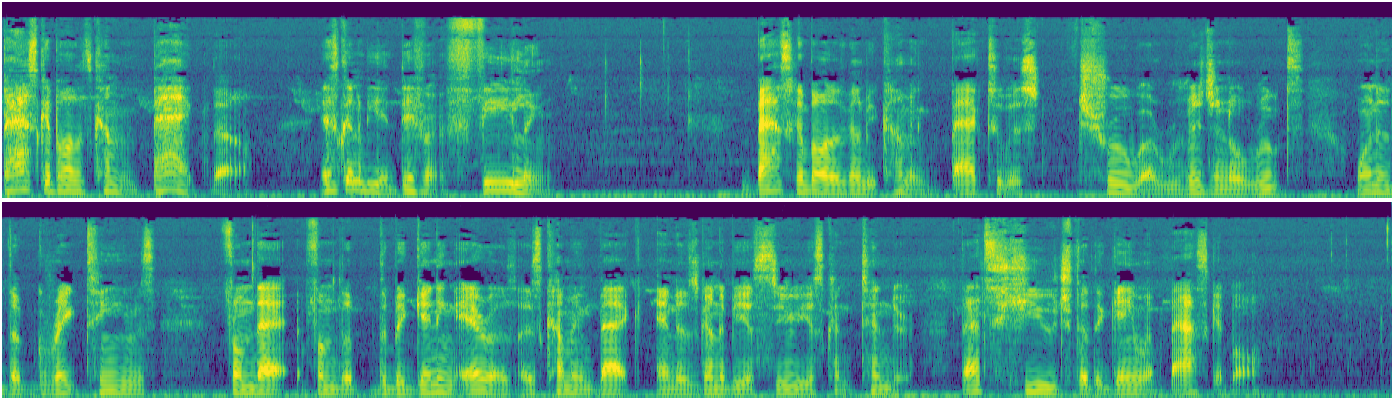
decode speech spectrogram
basketball is coming back though. It's to be a different feeling. Basketball is to be coming back to its true original roots. One of the great teams from that from the the beginning eras is coming back and is to be a serious contender. That's huge for the game of basketball.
